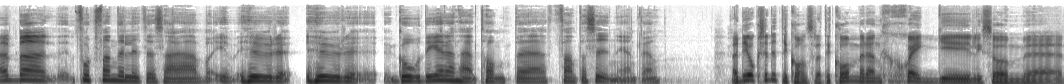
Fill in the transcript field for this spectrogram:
Jag är bara fortfarande lite så här, hur, hur god är den här tomtefantasin egentligen? Ja, det är också lite konstigt att det kommer en skäggig, liksom, eh,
